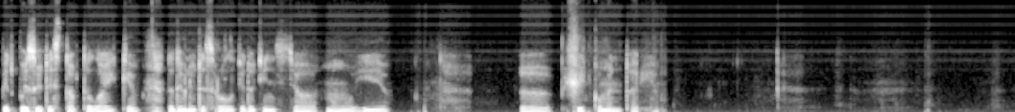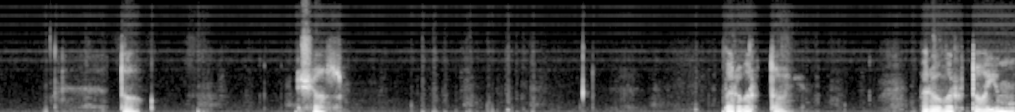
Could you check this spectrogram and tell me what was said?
Підписуйтесь, ставте лайки, додивлюйтесь ролики до кінця. Ну і е, пишіть коментарі. Так. Сейчас. Перевертай. Перевертаємо.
